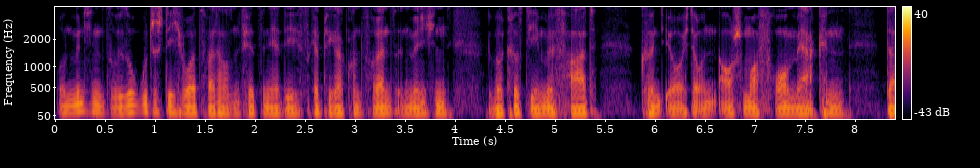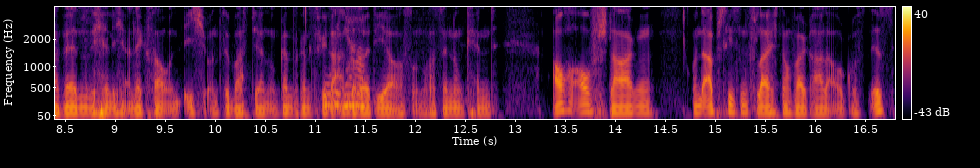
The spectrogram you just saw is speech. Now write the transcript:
Und München sowieso gutes Stichwort. 2014 ja die Skeptiker-Konferenz in München über Christi Himmelfahrt. Könnt ihr euch da unten auch schon mal vormerken. Da werden sicherlich Alexa und ich und Sebastian und ganz, ganz viele oh, andere, die ihr aus unserer Sendung kennt, auch aufschlagen. Und abschließend vielleicht noch, weil gerade August ist,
